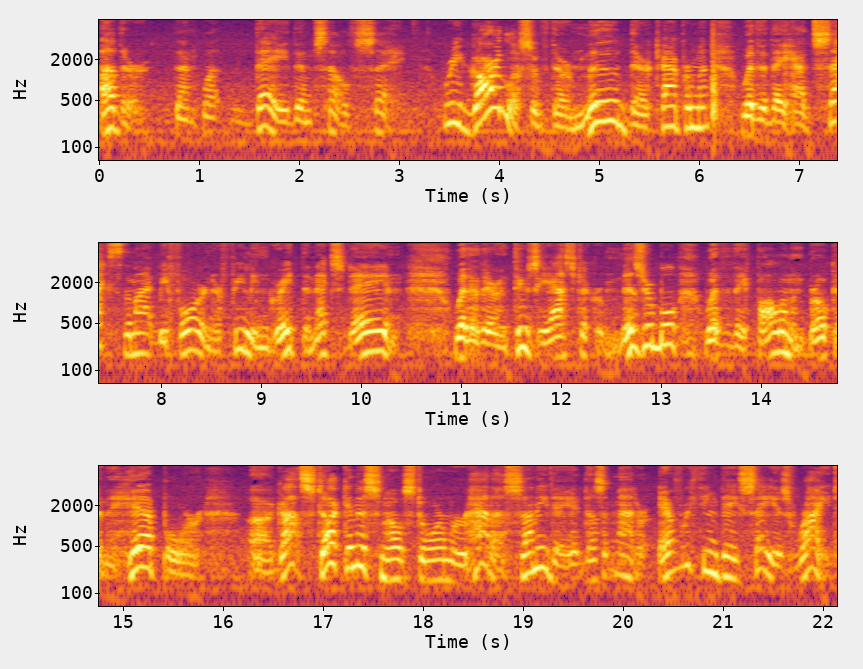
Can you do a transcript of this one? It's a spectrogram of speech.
other than what they themselves say. Regardless of their mood, their temperament, whether they had sex the night before and they're feeling great the next day, and whether they're enthusiastic or miserable, whether they've fallen and broken a hip or uh, got stuck in a snowstorm or had a sunny day, it doesn't matter. Everything they say is right.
